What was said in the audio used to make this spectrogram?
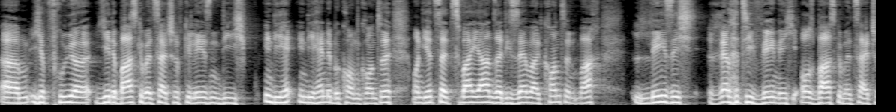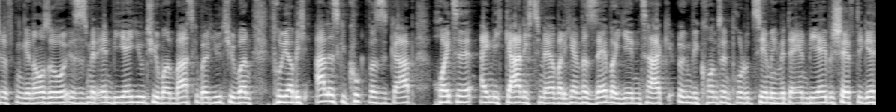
ähm, ich habe früher jede Basketballzeitschrift gelesen, die ich in die, in die Hände bekommen konnte. Und jetzt seit zwei Jahren, seit ich selber halt Content mache, lese ich relativ wenig aus Basketball-Zeitschriften. Genauso ist es mit NBA-YouTubern, Basketball-YouTubern. Früher habe ich alles geguckt, was es gab. Heute eigentlich gar nichts mehr, weil ich einfach selber jeden Tag irgendwie Content produziere, mich mit der NBA beschäftige.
